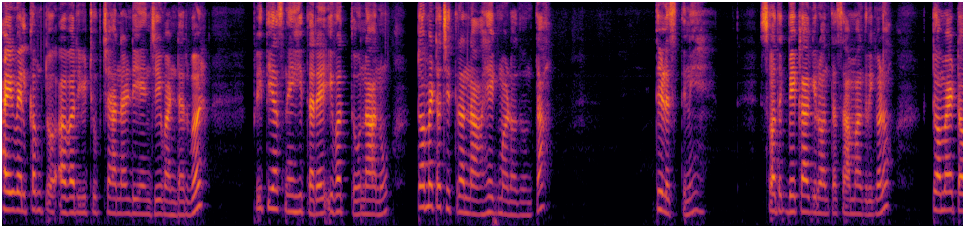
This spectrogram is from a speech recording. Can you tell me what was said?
Hi welcome to our YouTube channel D N G wonder world ಪ್ರೀತಿಯ ಸ್ನೇಹಿತರೆ, ಇವತ್ತು ನಾನು ಟೊಮೆಟೊ ಚಿತ್ರಾನ್ನ ಹೇಗೆ ಮಾಡೋದು ಅಂತ ತಿಳಿಸ್ತೀನಿ. ಸೊ ಅದಕ್ಕೆ ಬೇಕಾಗಿರುವಂಥ ಸಾಮಗ್ರಿಗಳು ಟೊಮೆಟೊ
